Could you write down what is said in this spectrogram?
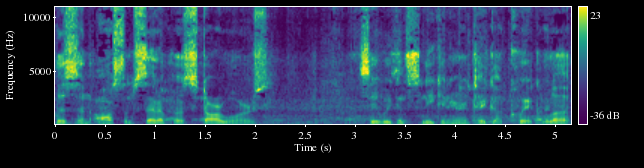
This is an awesome setup of Star Wars. See if we can sneak in here and take a quick look.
